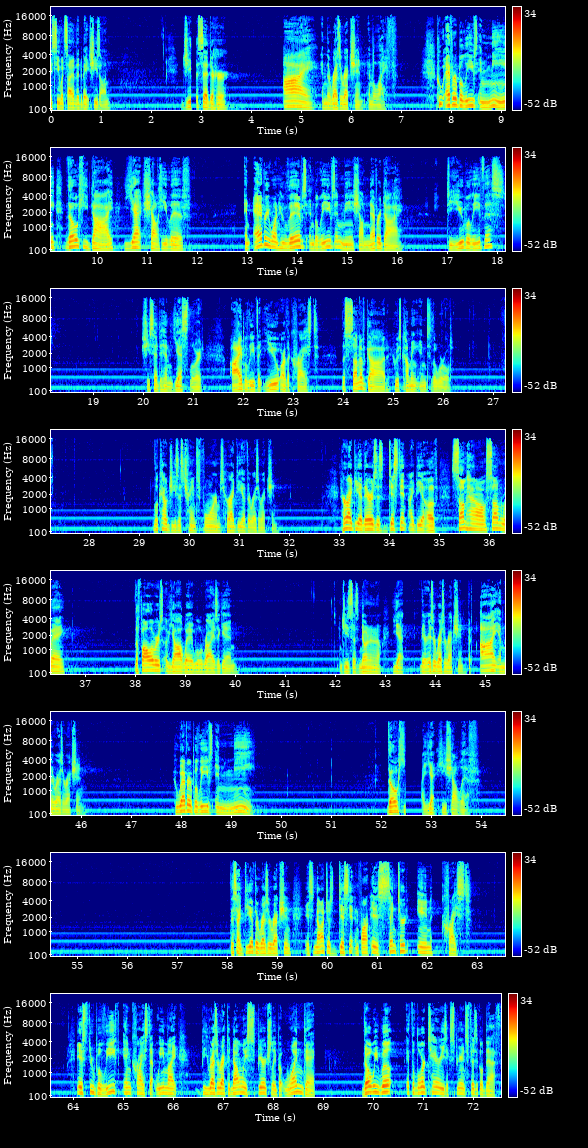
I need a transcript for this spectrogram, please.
We see what side of the debate she's on. Jesus said to her, I am the resurrection and the life. Whoever believes in me, though he die, yet shall he live. And everyone who lives and believes in me shall never die. Do you believe this? She said to him, Yes, Lord. I believe that you are the Christ, the Son of God, who is coming into the world. Look how Jesus transforms her idea of the resurrection. Her idea, there is this distant idea of somehow, some way, the followers of Yahweh will rise again. And Jesus says, No, no, no, no. Yet there is a resurrection, but I am the resurrection. Whoever believes in me Though he yet he shall live. This idea of the resurrection is not just distant and far it is centered in Christ. It is through belief in Christ that we might be resurrected, not only spiritually, but one day, though we will, if the Lord tarries, experience physical death,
